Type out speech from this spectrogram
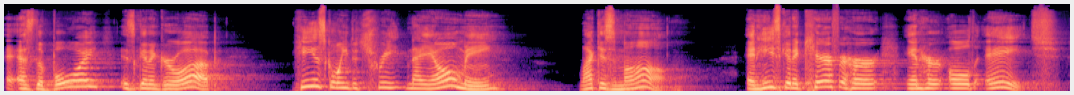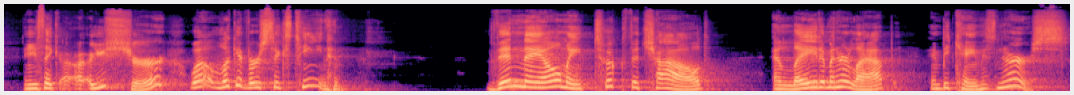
As the boy is going to grow up, he is going to treat Naomi like his mom and he's going to care for her in her old age. And you think, are you sure? Well, look at verse 16. then Naomi took the child and laid him in her lap and became his nurse.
